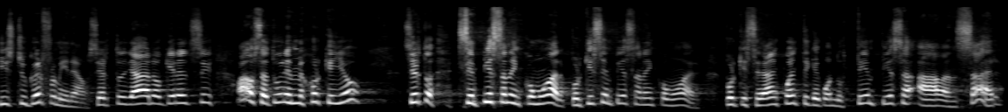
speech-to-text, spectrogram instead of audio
he's too good for me now, ¿cierto? Ya no quieren decir, ah, o sea, tú eres mejor que yo, ¿cierto? Se empiezan a incomodar. ¿Por qué se empiezan a incomodar? Porque se dan cuenta que cuando usted empieza a avanzar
